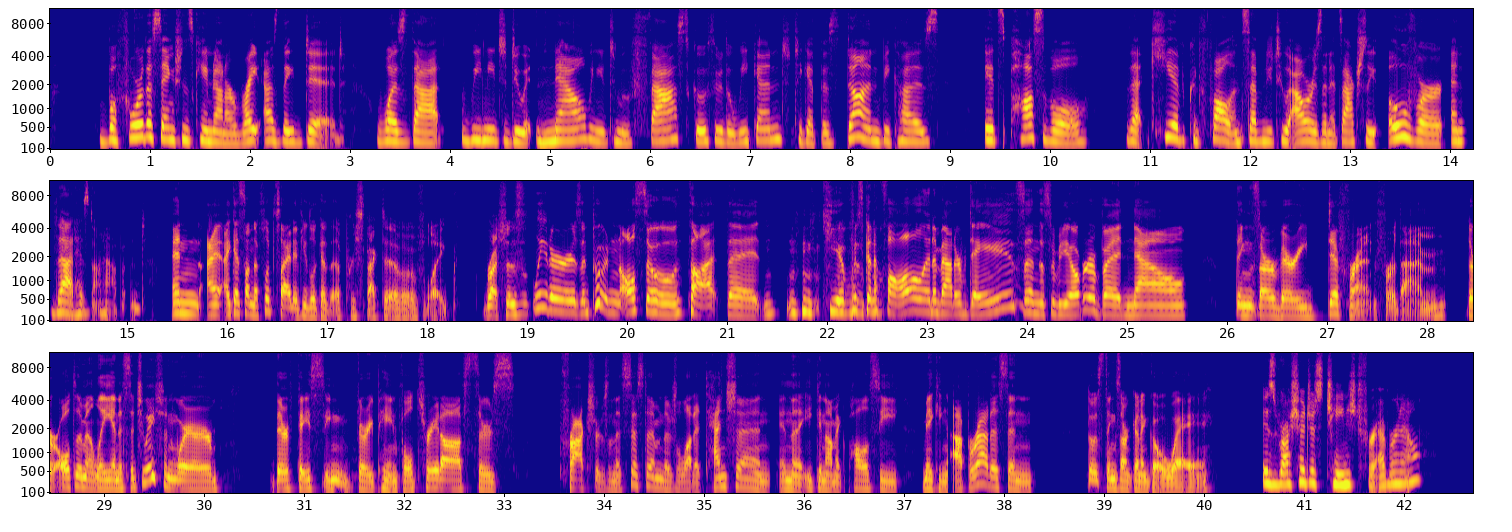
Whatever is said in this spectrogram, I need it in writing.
before the sanctions came down, or right as they did, was that we need to do it now. We need to move fast, go through the weekend to get this done because it's possible that Kiev could fall in 72 hours and it's actually over. And that has not happened. And I, I guess on the flip side, if you look at the perspective of like Russia's leaders and Putin also thought that Kiev was going to fall in a matter of days and this would be over. But now things are very different for them. They're ultimately in a situation where they're facing very painful trade offs. There's fractures in the system, there's a lot of tension in the economic policy making apparatus, and those things aren't going to go away. Is Russia just changed forever now?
